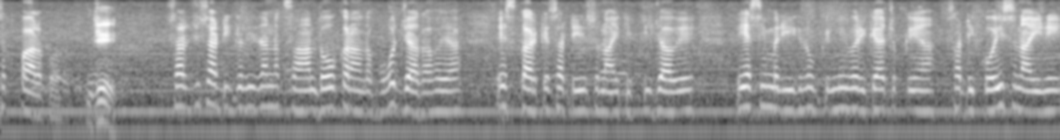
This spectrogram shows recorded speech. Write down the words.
ਸਤਪਾਲ ਕੌਰ। ਜੀ। ਸਰ ਜੀ ਸਾਡੀ ਗਲੀ ਦਾ ਨੁਕਸਾਨ ਦੋ ਘਰਾਂ ਦਾ ਬਹੁਤ ਜ਼ਿਆਦਾ ਹੋਇਆ। ਇਸ ਕਰਕੇ ਸਾਡੀ ਸੁਣਾਈ ਕੀਤੀ ਜਾਵੇ। ਵੀ ਅਸੀਂ ਮਰੀਕ ਨੂੰ ਕਿੰਨੀ ਵਾਰੀ ਕਹਿ ਚੁੱਕੇ ਆ ਸਾਡੀ ਕੋਈ ਸੁਣਾਈ ਨਹੀਂ।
